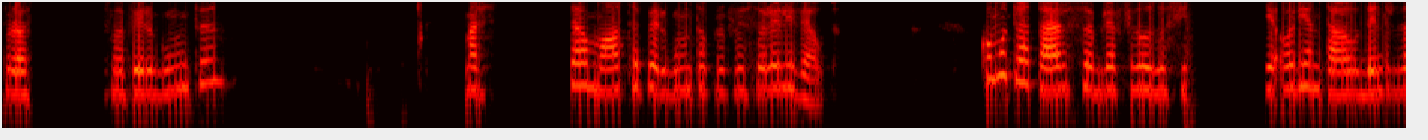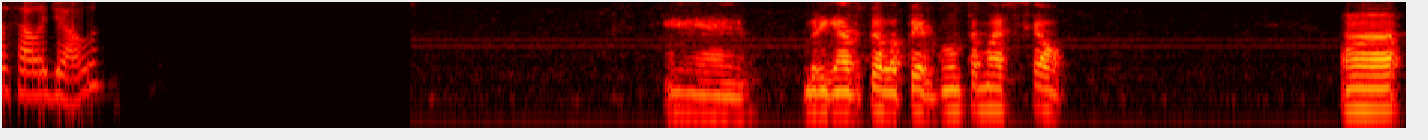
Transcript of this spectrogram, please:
Próxima pergunta. Marcel Mota pergunta ao professor Elivelto. Como tratar sobre a filosofia oriental dentro da sala de aula? É, obrigado pela pergunta, Marcel. Uh,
